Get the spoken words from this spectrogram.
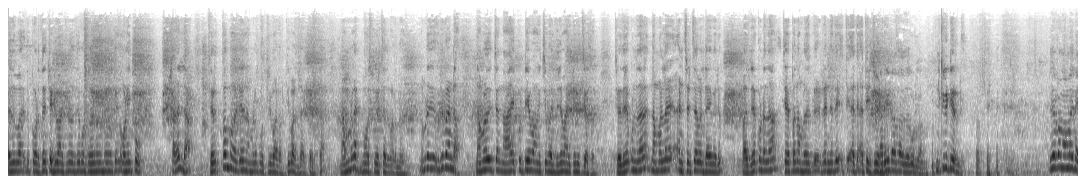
ഇത് കൊടുത്ത ചെടി വാങ്ങിക്കുന്നത് കൊടുത്തതിന് ഉണങ്ങിപ്പോവും പക്ഷെ അതല്ല. ചെറുപ്പം മുതലേ നമ്മൾ കൂട്ടിൽ വളർത്തി വലുതാക്കിയെടുത്താൽ നമ്മളെ അറ്റ്മോസ്ഫിയർ അത് വളർന്നു വരും. നമ്മൾ ഒരു വേണ്ട. നമ്മൾ നായക്കുട്ടിയെ വാങ്ങിച്ച് വലുതിനെ വാങ്ങിക്കുന്ന വ്യത്യാസം. ചെറുതിനെ കൊണ്ടുവന്നാൽ നമ്മളെ അനുസരിച്ച് വലുതായി വരും. വലുതിനെ കൊണ്ടുവന്നാൽ ചിലപ്പോൾ നമ്മൾ തിരിച്ചു വരും. എനിക്ക് കിട്ടിയിട്ടുണ്ട്. ഓക്കെ. ചേട്ടാ നമ്മളതിനെ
